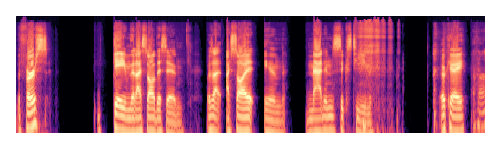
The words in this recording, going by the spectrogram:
The first game that I saw this in was I, I saw it in Madden 16. Okay. Uh-huh.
